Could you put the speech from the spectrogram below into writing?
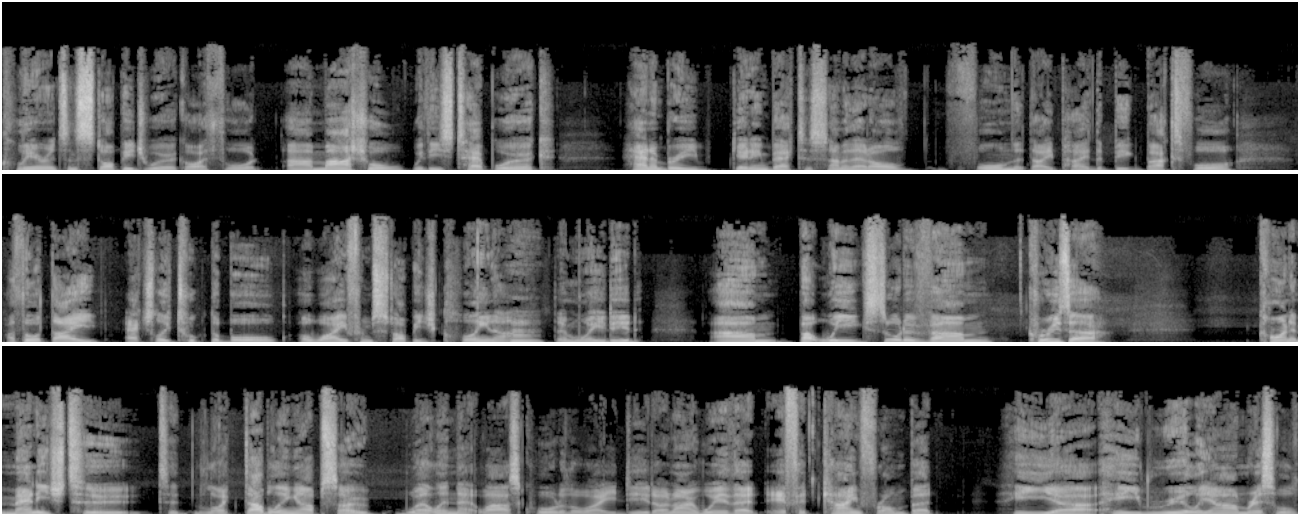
clearance and stoppage work, I thought. Uh, Marshall with his tap work, Hannebery getting back to some of that old form that they paid the big bucks for. I thought they actually took the ball away from stoppage cleaner than we did. Um, but we sort of, um, Cruiser kind of managed to, to like doubling up so well in that last quarter the way he did. I don't know where that effort came from, but he uh, he really arm wrestled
